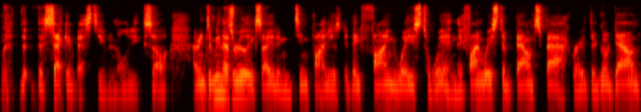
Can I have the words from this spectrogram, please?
the, the, second best team in the league. So, I mean, to me, that's really exciting. Team find just they find ways to win. They find ways to bounce back. Right? They go down.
